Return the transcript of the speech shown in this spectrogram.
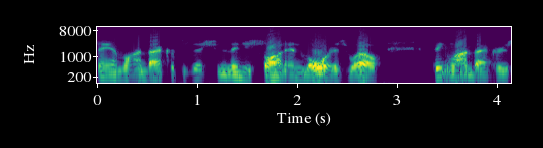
Sam linebacker position. And then you slot in Moore as well. I think linebackers,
